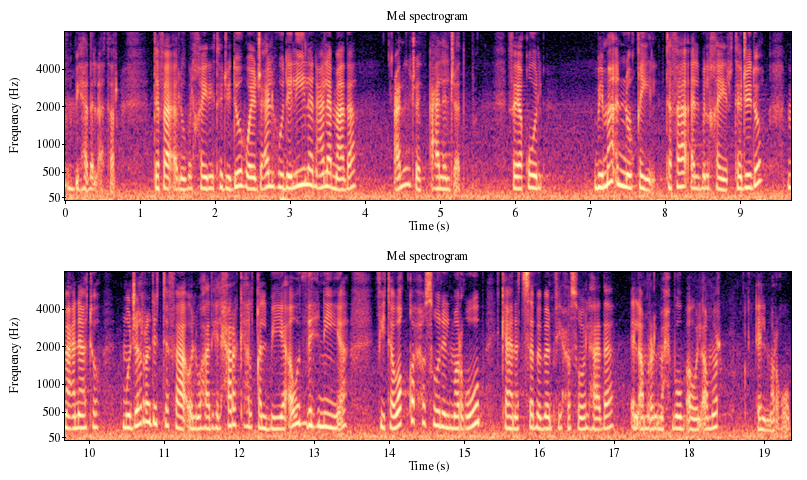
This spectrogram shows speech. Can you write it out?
بهذا الأثر. تفاءلوا بالخير تجدوه ويجعله دليلا على ماذا؟ على الجذب. على الجذب. فيقول بما أنه قيل تفاءل بالخير تجده معناته مجرد التفاؤل وهذه الحركة القلبية أو الذهنية في توقع حصول المرغوب كانت سببا في حصول هذا الأمر المحبوب أو الأمر المرغوب.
